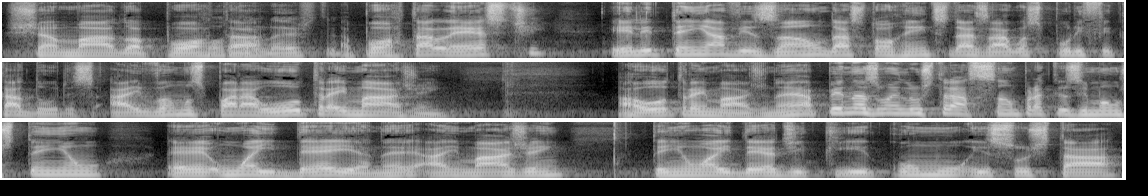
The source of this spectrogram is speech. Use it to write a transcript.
chamado a porta, Porta leste. a porta leste, ele tem a visão das torrentes das águas purificadoras. Aí vamos para outra imagem. A outra imagem, né? Apenas uma ilustração para que os irmãos tenham é, uma ideia, né? A imagem tem uma ideia de que como isso está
